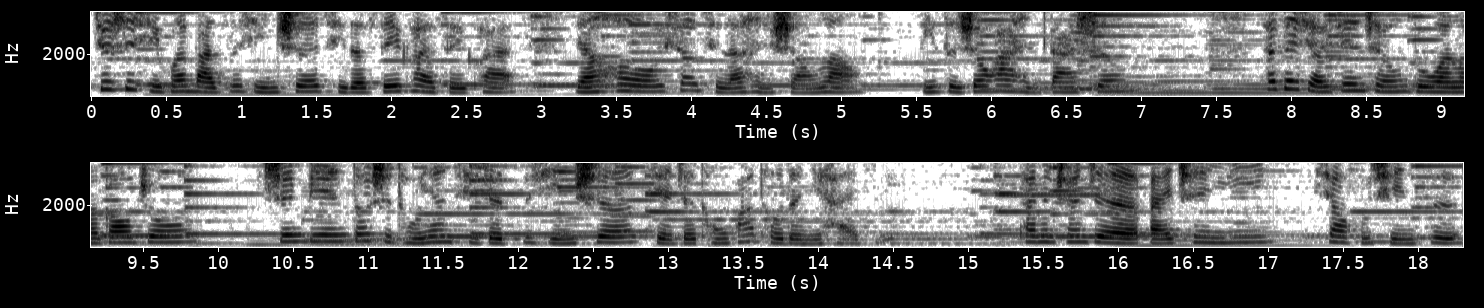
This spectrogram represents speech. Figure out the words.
就是喜欢把自行车骑得飞快飞快，然后笑起来很爽朗，彼此说话很大声。他在小县城读完了高中，身边都是同样骑着自行车、剪着同花头的女孩子。他们穿着白衬衣、校服裙子，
